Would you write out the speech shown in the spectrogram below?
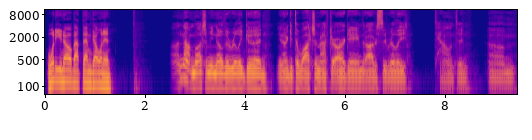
What do you know about them going in? Uh, not much. I mean, no, they're really good. You know, I get to watch them after our game. They're obviously really talented. Um,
